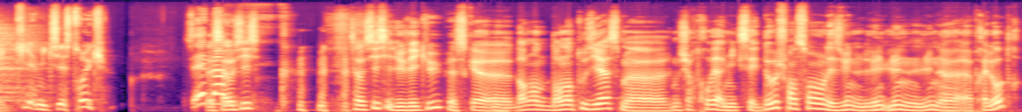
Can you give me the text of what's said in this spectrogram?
Et qui a mixé ce truc? C'est Mais ça aussi, ça aussi c'est du vécu parce que euh, dans l'en- dans l'enthousiasme, euh, je me suis retrouvé à mixer deux chansons les unes l'une après l'autre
